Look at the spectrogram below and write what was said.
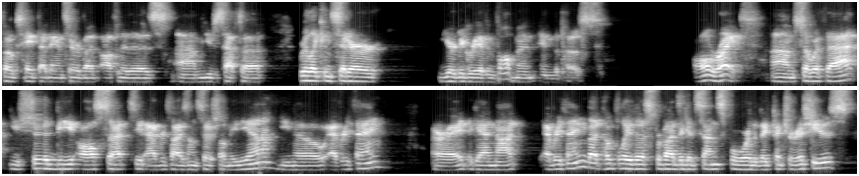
folks hate that answer, but often it is. Um, you just have to really consider your degree of involvement in the post. All right. Um, so with that, you should be all set to advertise on social media. You know everything. All right. Again, not everything, but hopefully this provides a good sense for the big picture issues.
